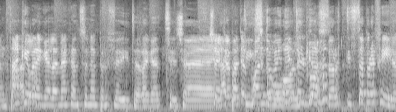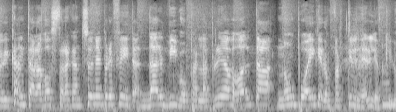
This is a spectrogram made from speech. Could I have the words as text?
cantare Anche perché è la mia canzone preferita, ragazzi. Cioè, cioè, la capite, quando vedete il Walk. vostro artista preferito che canta la vostra canzone preferita dal vivo per la prima volta, non puoi che non farti venire gli occhi lucidi.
